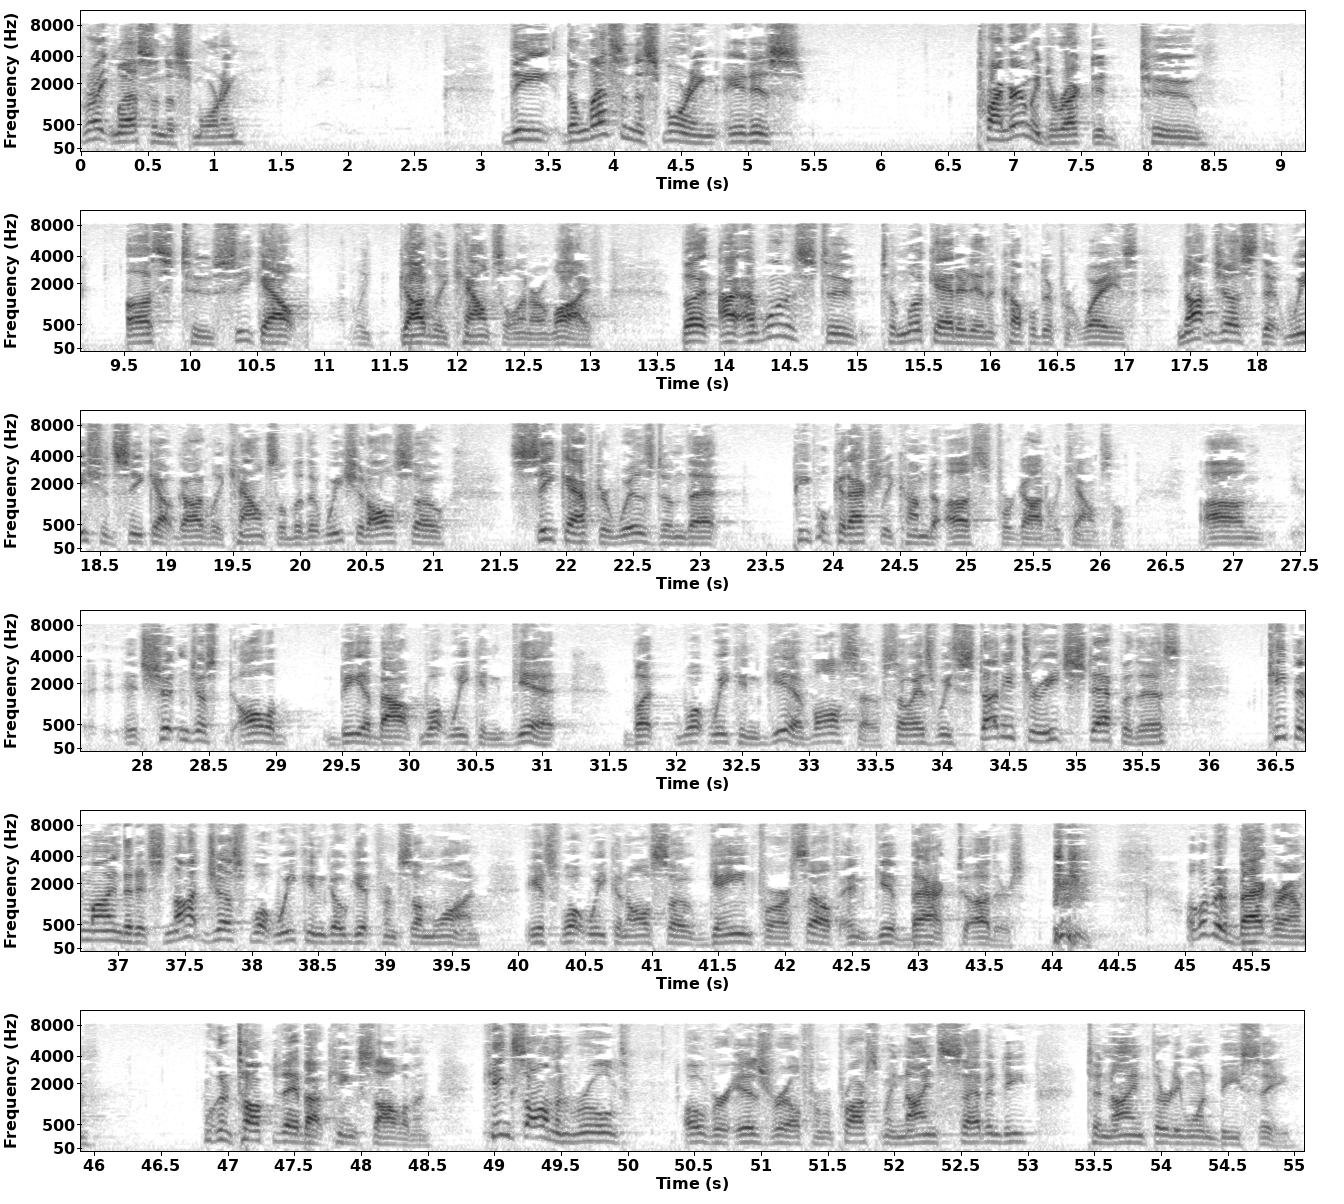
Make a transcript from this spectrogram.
Great lesson this morning. The, the lesson this morning, it is primarily directed to us to seek out godly, godly counsel in our life. But I, I want us to, to look at it in a couple different ways. Not just that we should seek out godly counsel, but that we should also seek after wisdom that people could actually come to us for godly counsel. Um, it shouldn't just all be about what we can get, but what we can give also. So as we study through each step of this, keep in mind that it's not just what we can go get from someone, it's what we can also gain for ourselves and give back to others. a little bit of background. We're going to talk today about King Solomon. King Solomon ruled over Israel from approximately 970 to 931 BC.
